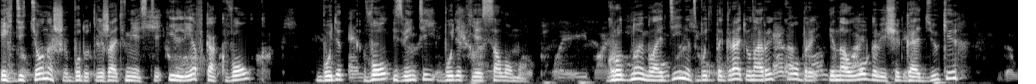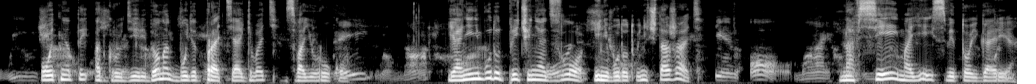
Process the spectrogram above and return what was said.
Их детеныши будут лежать вместе, и лев, как волк, будет, вол, извините, будет есть солому. Грудной младенец будет играть у норы кобры, и на логовище гадюки отнятый от груди ребенок будет протягивать свою руку. И они не будут причинять зло и не будут уничтожать. На всей моей святой горе.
